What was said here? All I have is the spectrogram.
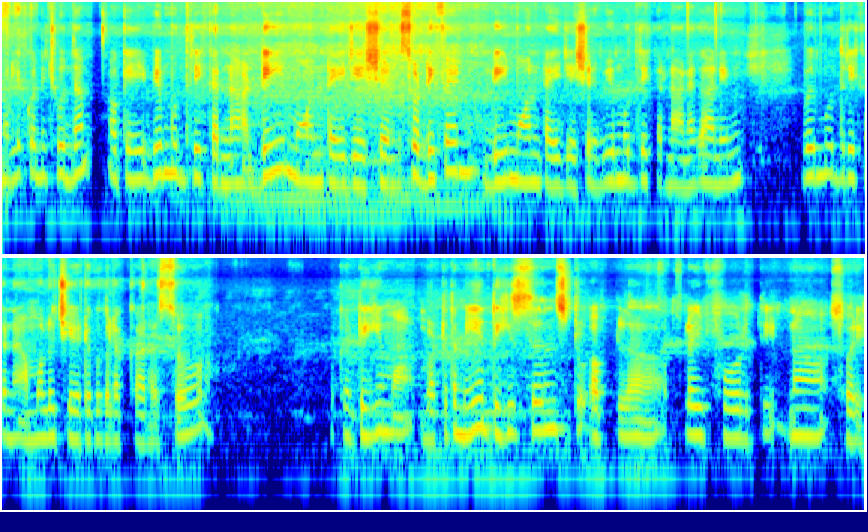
మళ్ళీ కొన్ని చూద్దాం. ఓకే విముద్రీకరణ డిమానిటైజేషన్. సో డిఫైన్ డిమానిటైజేషన్ విముద్రీకరణ అనగానే విముద్రీకరణ అమలు చేయటకు గల కారణం. సో ఒక డిమా what are the main reasons to అప్లా apply for the sorry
